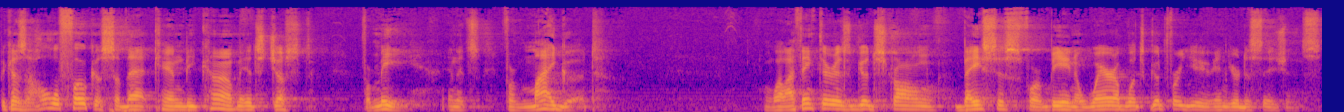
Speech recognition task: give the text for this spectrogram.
Because the whole focus of that can become it's just for me and it's for my good. Well, I think there is a good, strong basis for being aware of what's good for you in your decisions.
